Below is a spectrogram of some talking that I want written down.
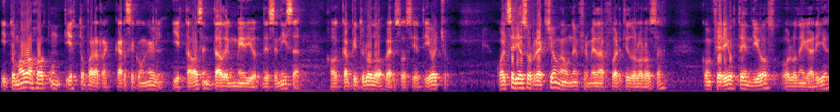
Y tomaba Job un tiesto para rascarse con él, y estaba sentado en medio de ceniza. Job capítulo 2, versos 7 y 8. ¿Cuál sería su reacción a una enfermedad fuerte y dolorosa? ¿Confiaría usted en Dios o lo negaría?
